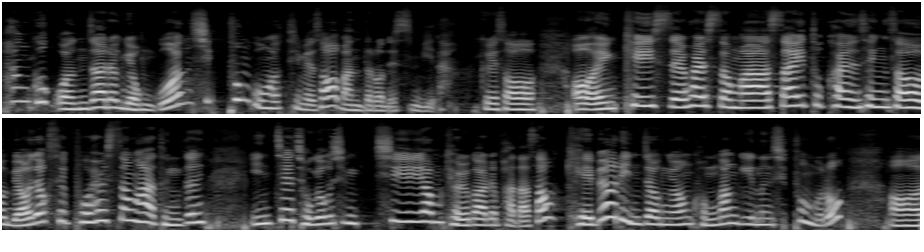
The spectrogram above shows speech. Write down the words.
한국원자력연구원 식품공학팀에서 만들어냈습니다. 그래서 어, NK셀 활성화, 사이토카인 생성, 면역세포 활성화 등등 인체 적용 시- 시험 결과를 받아서 개별 인정형 건강기능식품으로 어,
